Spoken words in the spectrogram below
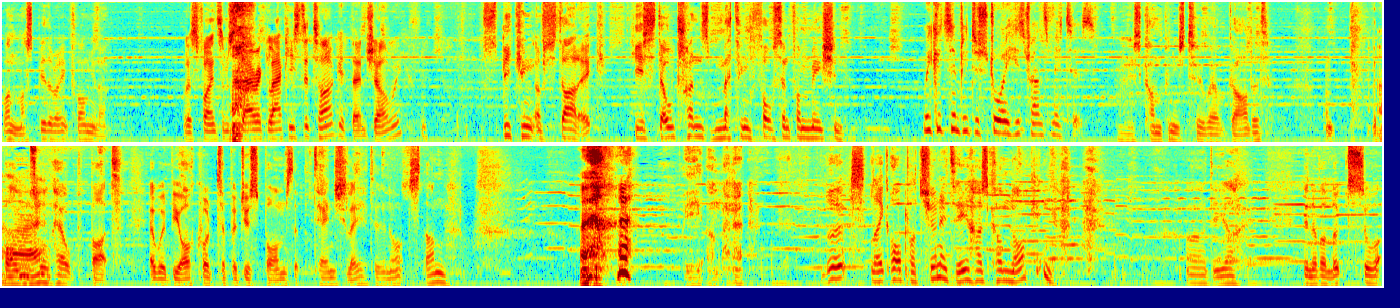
one must be the right formula. Let's find some Starrick lackeys to target then, shall we? Speaking of Starrick, he is still transmitting false information. We could simply destroy his transmitters. His company's too well guarded. And the bombs Alright. will help, but it would be awkward to produce bombs that potentially do not stun. Wait a minute. Looks like opportunity has come knocking. Oh dear. You never looked so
